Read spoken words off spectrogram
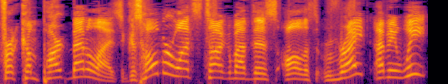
for compartmentalizing, because Homer wants to talk about this all the time, right. I mean, we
